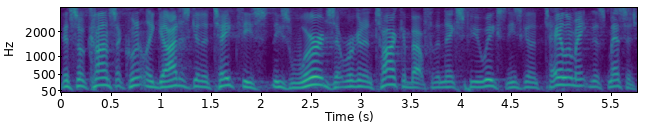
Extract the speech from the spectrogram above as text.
And so, consequently, God is going to take these, these words that we're going to talk about for the next few weeks and He's going to tailor make this message.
